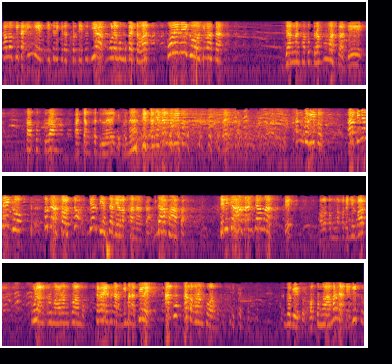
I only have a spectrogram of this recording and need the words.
kalau kita ingin istri kita seperti itu, dia mulai membuka celah, boleh nego silahkan. Jangan satu gram emas lah, dek. Satu gram kacang kedelai gimana? Misalnya kan begitu. Kan begitu. Artinya nego. Sudah cocok, biar biasa dia laksanakan. Tidak apa-apa. Jadi dia harus ancaman. Eh, kalau kamu nggak pakai jilbab, pulang ke rumah orang tuamu. Cerai sekarang, gimana? Pilih. Aku atau orang tuamu. Begitu. Waktu melamar nggak kayak gitu.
